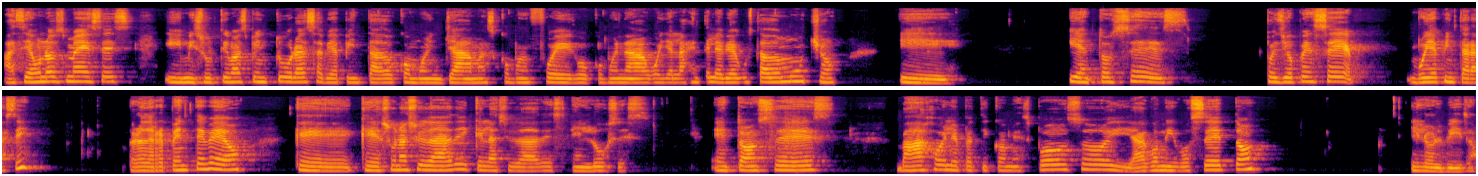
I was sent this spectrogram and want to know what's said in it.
hace unos meses y mis últimas pinturas había pintado como en llamas, como en fuego, como en agua y a la gente le había gustado mucho y, y entonces pues yo pensé, voy a pintar así. Pero de repente veo que, es una ciudad y que la ciudad es en luces. Entonces bajo y le platico a mi esposo y hago mi boceto y lo olvido.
